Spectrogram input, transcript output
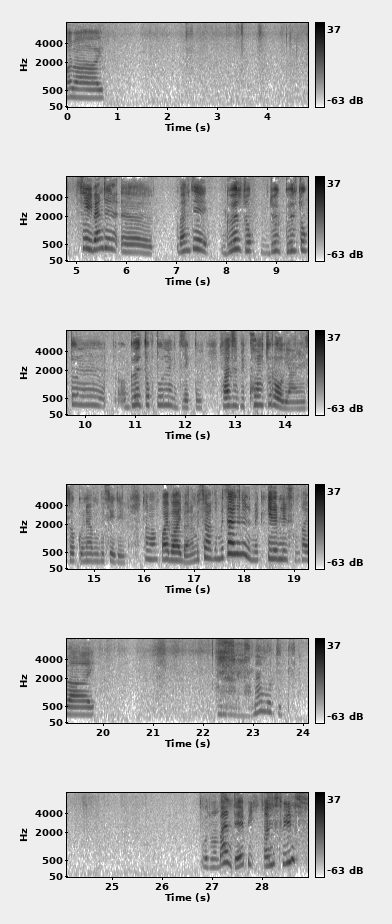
Bay bay. Şey ben de e, ben de göz dok göz doktoruna göz doktoruna gidecektim. Sadece bir kontrol yani. Çok önemli bir şey değil. Tamam bay bay bana müsaade. Müsaade ne demek? Gelebilirsin. Bay bay. Ben burada o zaman ben de bir alışveriş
